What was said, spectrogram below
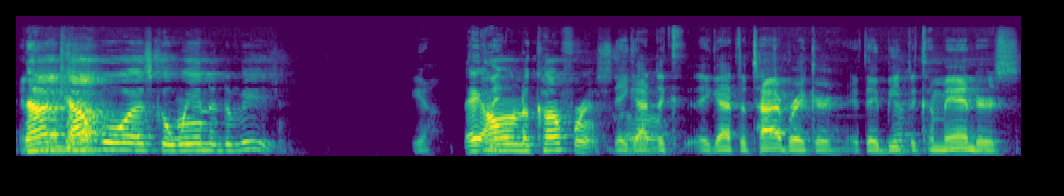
And they're Now Cowboys could win the division. Yeah, They And own the conference. They got Uh, the they got the tiebreaker if they beat the Commanders.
